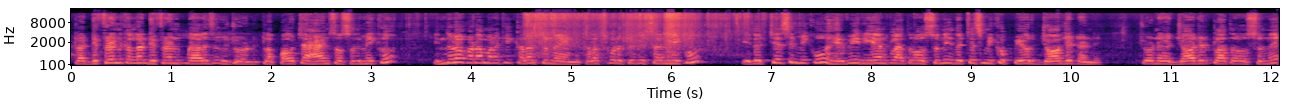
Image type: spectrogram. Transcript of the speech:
ఇట్లా డిఫరెంట్ కలర్ డిఫరెంట్ బ్యాలెన్స్ చూడండి. ఇట్లా పౌచ్ హ్యాండ్స్ వస్తుంది మీకు. ఇందులో కూడా మనకి కలర్స్ ఉన్నాయండి. కలర్స్ కూడా చూపిస్తాను మీకు. ఇది వచ్చేసి మీకు హెవీ రియాన్ క్లాత్లో వస్తుంది. ఇది వచ్చేసి మీకు ప్యూర్ జార్జెట్ అండి. చూడండి జార్జెట్ క్లాత్లో వస్తుంది.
